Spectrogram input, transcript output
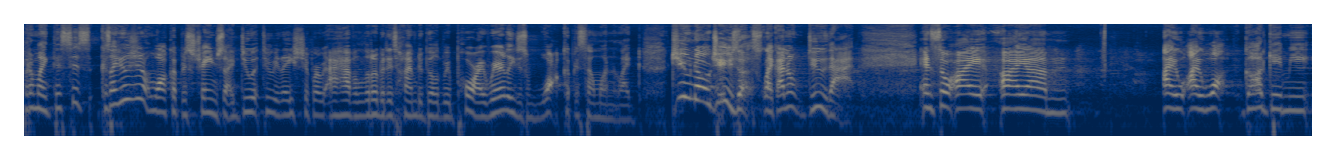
But I'm like, this is because I usually don't walk up to strangers. I do it through relationship where I have a little bit of time to build rapport. I rarely just walk up to someone and like, do you know Jesus? Like I don't do that. And so I, I, um, I, I wa- God gave me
